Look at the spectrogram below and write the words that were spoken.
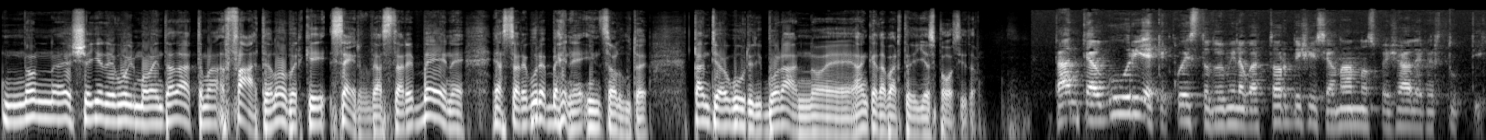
Non scegliete voi il momento adatto, ma fatelo perché serve a stare bene e a stare pure bene in salute. Tanti auguri di buon anno e anche da parte degli Esposito. Tanti auguri e che questo 2014 sia un anno speciale per tutti.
